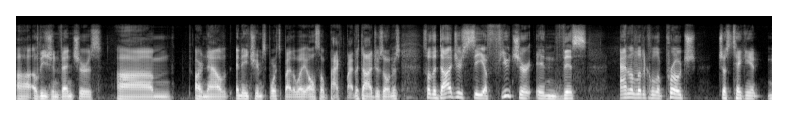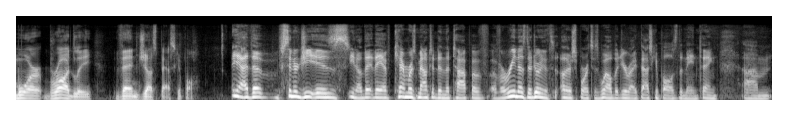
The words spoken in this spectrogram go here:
uh, Elysian Ventures, um, are now and Atrium Sports, by the way, also backed by the Dodgers owners. So the Dodgers see a future in this analytical approach, just taking it more broadly than just basketball. Yeah, the synergy is, you know, they, they have cameras mounted in the top of, of arenas. They're doing other sports as well, but you're right, basketball is the main thing. Um,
